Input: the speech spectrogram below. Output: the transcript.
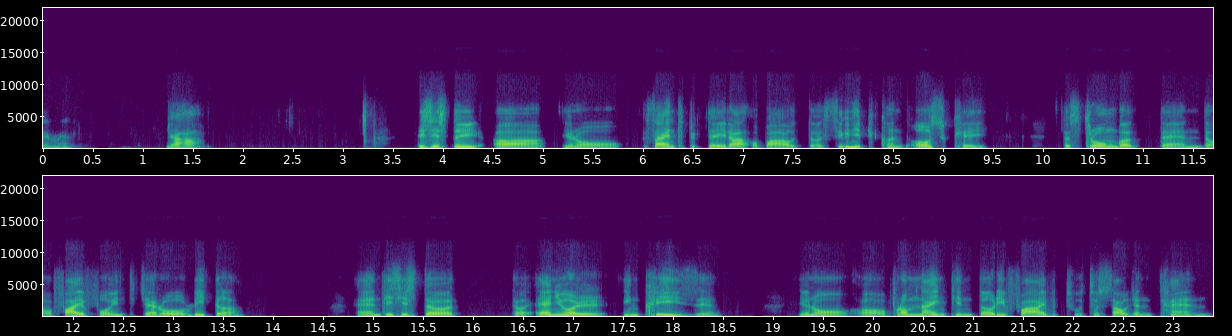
Amen. Yeah. This is the, uh, you know, scientific data about the significant earthquake, the stronger than the 5.0 liter. And this is the, the annual increase, you know, uh, from 1935 to 2010,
